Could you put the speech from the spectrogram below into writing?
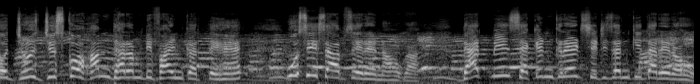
तो जो जिसको हम धर्म डिफाइन करते हैं, उस हिसाब से रहना होगा। That means second grade citizen की तरह रहो।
